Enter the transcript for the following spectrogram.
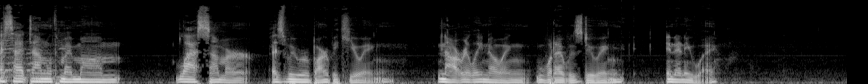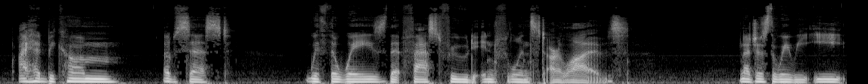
I sat down with my mom last summer as we were barbecuing, not really knowing what I was doing in any way. I had become obsessed with the ways that fast food influenced our lives. Not just the way we eat,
